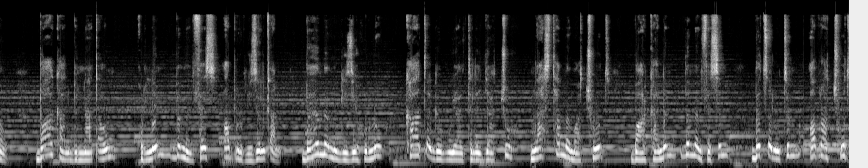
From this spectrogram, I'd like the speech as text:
ነው። በአካል ብናጣውም ሁሌም በመንፈስ አብሮን ይዘልቃል። በህመም ጊዜ ሁሉ ከአጠገቡ ያልተለያችሁ ላስታመማችሁት፣ በአካልም በመንፈስም በጸሎትም አብራችሁት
